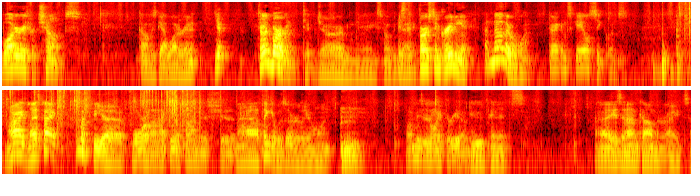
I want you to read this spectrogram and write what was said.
Water is for chumps. Coffee's got water in it. Yep. So bourbon. Tip jar. Smoke a It's the first ingredient. Another one. Dragon scale sequins. All right, last pack. I must be a moron. I can't find this shit. I think it was early on. That means there's only three of them. Do penance. Uh, is an uncommon, right? So,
